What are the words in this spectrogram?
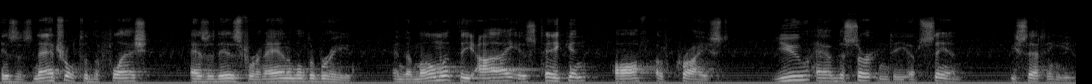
is as natural to the flesh as it is for an animal to breathe. And the moment the eye is taken off of Christ, you have the certainty of sin besetting you.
